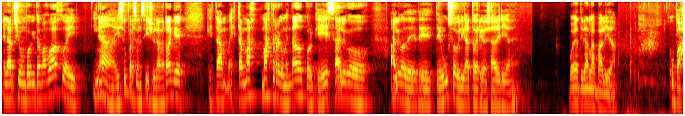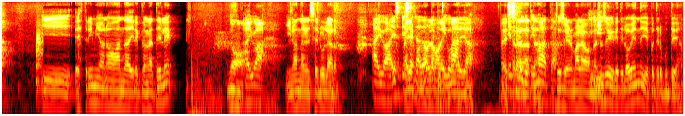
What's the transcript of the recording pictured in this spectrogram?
el archivo un poquito más bajo y, y nada, y súper sencillo. La verdad que, que está, está más, más que recomendado porque es algo, algo de, de- de uso obligatorio, ya diría. ¿eh? Voy a tirar la pálida. Upa, Y Streamio no anda directo en la tele No. ahí va. y no anda en el celular. Ahí va. Es, esa Ahí es, la hablamos que de te mata. Esa Eso es lo que te mata. Yo soy el mala onda. Y- Yo soy el que te lo vende y después te lo putea.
